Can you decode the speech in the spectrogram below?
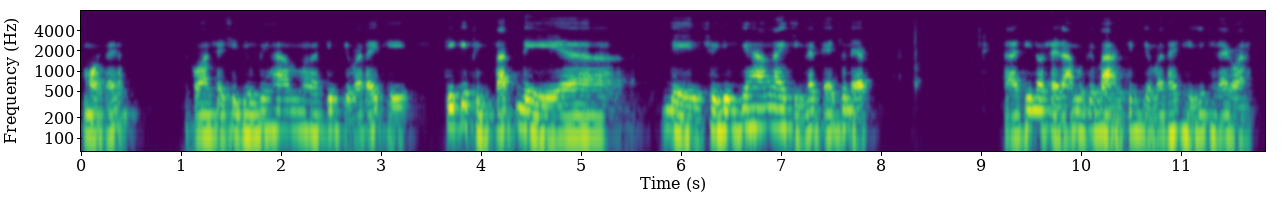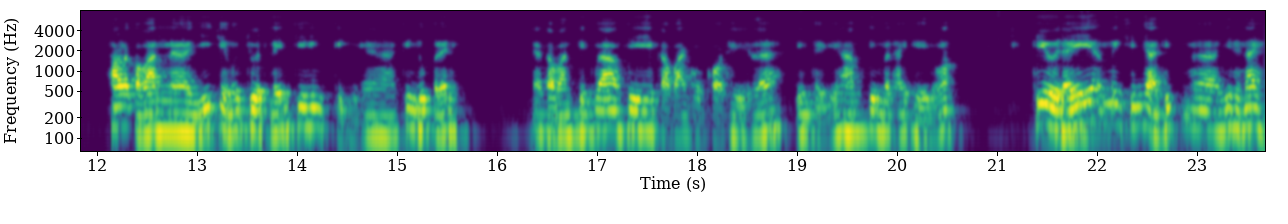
mỏi đấy đó. Các bạn sẽ sử dụng cái ham à, tìm kiếm vào đấy thì thì cái phím tắt để à, để sử dụng cái ham này chính là cái chốt đẹp. À, thì nó sẽ ra một cái bảng tìm kiếm và thay thế như thế này các bạn hoặc là các bạn à, di chuyển con chuột lên cái hình kính à, kính nút ở đây này. À, các bạn tích vào thì các bạn cũng có thể là tìm thấy cái ham tìm và thay thế đúng không? Thì ở đấy mình xin giải thích à, như thế này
